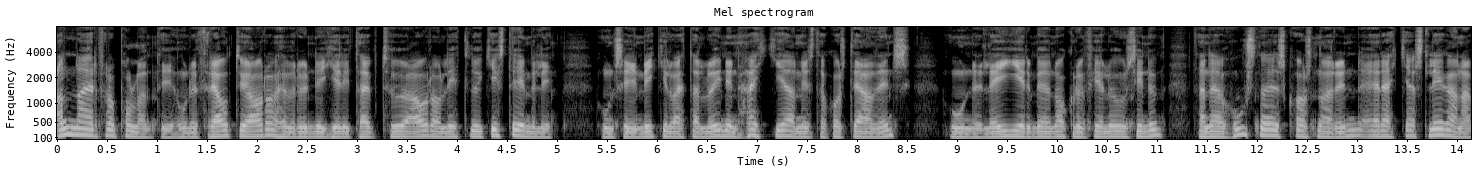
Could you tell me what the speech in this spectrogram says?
Anna er frá Pólandi. Hún er 30 ára og hefur unni hér í tæp 2 ára á litlu gistiðemili. Hún segir mikilvægt að launin hækki að mista kosti aðeins. Hún leigir með nokkrum félögum sínum þannig að húsnæðiskostnarinn er ekki að slegana.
